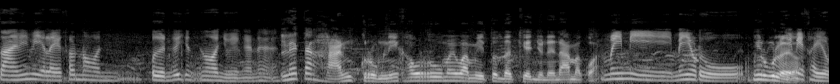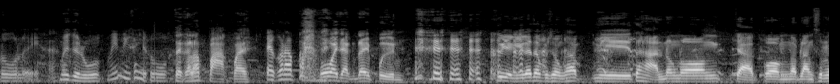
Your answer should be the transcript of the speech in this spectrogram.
ทรายไม่มีอะไรเขานอนปืนก็นอนอยู่อย่างนั้นนะคะและทหารกลุ่มนี้เขารู้ไหมว่ามีต้นตะเคียนอยู่ในน้ำมาก่อน ไม่มีไม่รู้ ไม่รู้เลยเหรไม่อมีใครรู้เลยค่ะ ไม่เคยรู้ไม่มีใครรู้แต่ก็รับปากไป แต่ก็รับปากเพราะว่าอยากได้ปืน คืออย่างนี้ก็ท่านผู้ชมครับ มีทหารน้องๆ จากกองกำลังสุร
